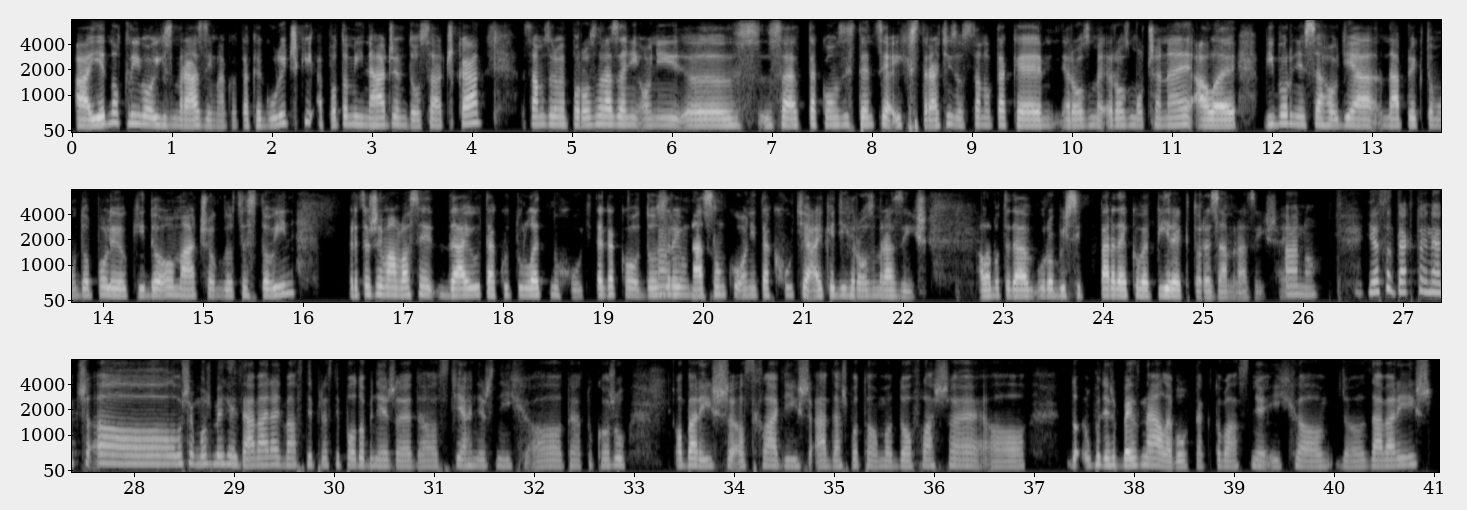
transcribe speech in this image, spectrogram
a jednotlivo ich zmrazím ako také guličky a potom ich nádžem do sáčka. Samozrejme po rozmrazení oni e, sa tá konzistencia ich stratí, zostanú také rozme, rozmočené, ale výborne sa hodia napriek tomu do polievky, do omáčok, do cestovín pretože vám vlastne dajú takú tú letnú chuť. Tak ako dozrejú na slnku, oni tak chutia, aj keď ich rozmrazíš. Alebo teda urobíš si paradajkové píre, ktoré zamrazíš. Hej? Áno. Ja som takto ináč, uh, lebo však môžeme ich aj zavárať vlastne presne podobne, že uh, stiahneš z nich uh, teda tú kožu, obaríš, uh, schladíš a dáš potom do flaše uh, do, úplne že bez nálevu, tak to vlastne mhm. ich uh, zavaríš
